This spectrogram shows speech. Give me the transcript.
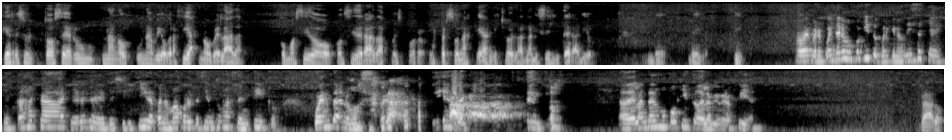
que resultó ser una, una biografía novelada como ha sido considerada pues, por las personas que han hecho el análisis literario de, de ellos. Sí. A ver, pero cuéntanos un poquito, porque nos dices que, que estás acá, que eres de, de, Chiriquí, de Panamá, pero te siento un acentito. Cuéntanos. Adelántanos un poquito de la biografía. Claro,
